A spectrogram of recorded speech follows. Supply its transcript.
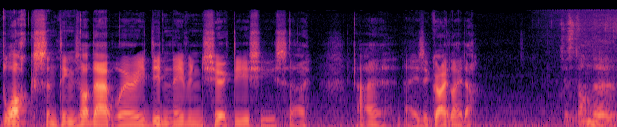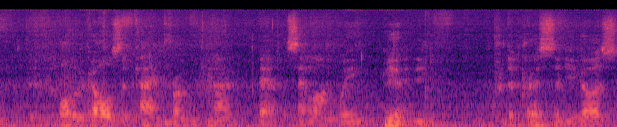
blocks and things like that where he didn't even shirk the issue. So uh, he's a great leader. Just on the a lot of the goals that came from you know about the centre line wing, yeah. the press that you guys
